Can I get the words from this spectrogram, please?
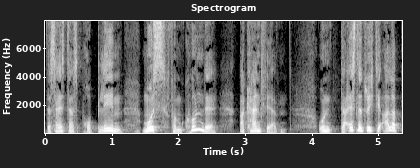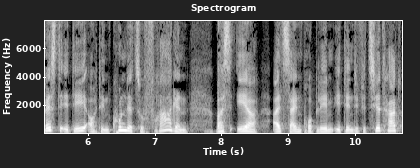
Das heißt, das Problem muss vom Kunde erkannt werden. Und da ist natürlich die allerbeste Idee, auch den Kunde zu fragen, was er als sein Problem identifiziert hat.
